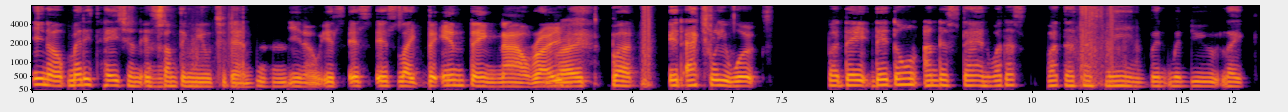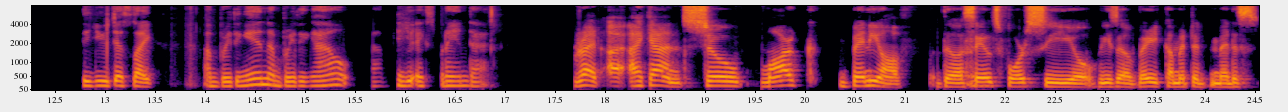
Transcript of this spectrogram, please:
you know, meditation is mm-hmm. something new to them. Mm-hmm. You know, it's, it's, it's like the in thing now, right? Right. But it actually works. But they, they don't understand what does, what does that mean when, when you like, do you just like, I'm breathing in, I'm breathing out? Um, can you explain that? Right, I, I can. So Mark Benioff, the mm-hmm. Salesforce CEO, he's a very committed medis-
